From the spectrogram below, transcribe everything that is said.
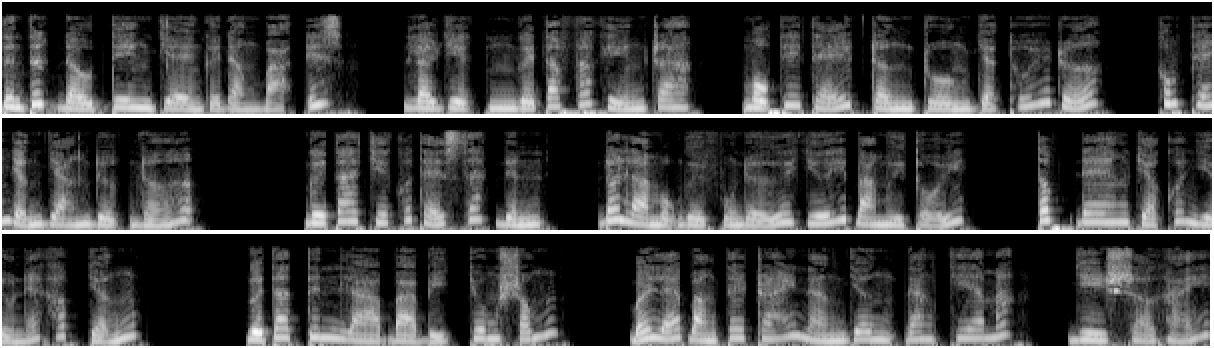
Tin tức đầu tiên về người đàn bà X là việc người ta phát hiện ra một thi thể trần truồng và thối rữa, không thể nhận dạng được nữa. Người ta chỉ có thể xác định đó là một người phụ nữ dưới 30 tuổi, tóc đen và có nhiều nét hấp dẫn. Người ta tin là bà bị chôn sống, bởi lẽ bàn tay trái nạn nhân đang che mắt vì sợ hãi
